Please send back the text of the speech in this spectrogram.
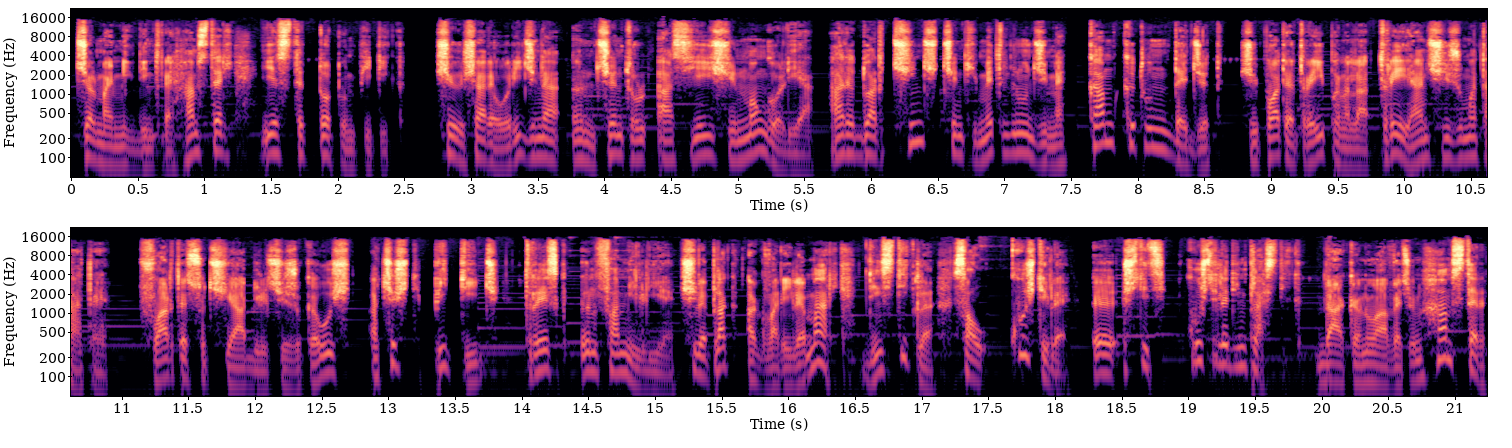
Cel mai mic dintre hamsteri este tot un pitic și își are originea în centrul Asiei și în Mongolia. Are doar 5 cm lungime, cam cât un deget, și poate trăi până la 3 ani și jumătate. Foarte sociabili și jucăuși, acești pitici trăiesc în familie și le plac acvariile mari, din sticlă, sau cuștile, știți, cuștile din plastic. Dacă nu aveți un hamster,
